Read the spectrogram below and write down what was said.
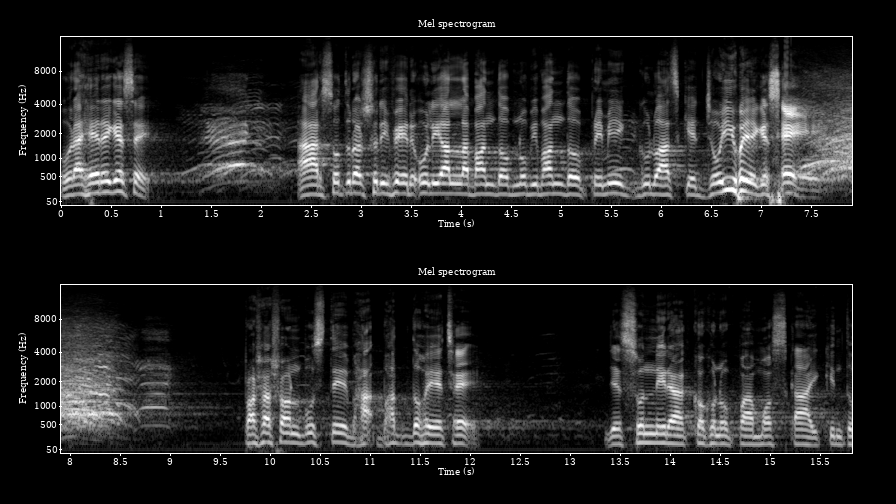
ওরা হেরে গেছে। আর সতুরা শরীফের অলি আল্লাহ বান্ধব, নবী বান্ধব, প্রেমিকগুলো আজকে জয়ী হয়ে গেছে প্রশাসন বুঝতে বাধ্য হয়েছে যে সুন্নিরা কখনো পা মস্কায় কিন্তু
